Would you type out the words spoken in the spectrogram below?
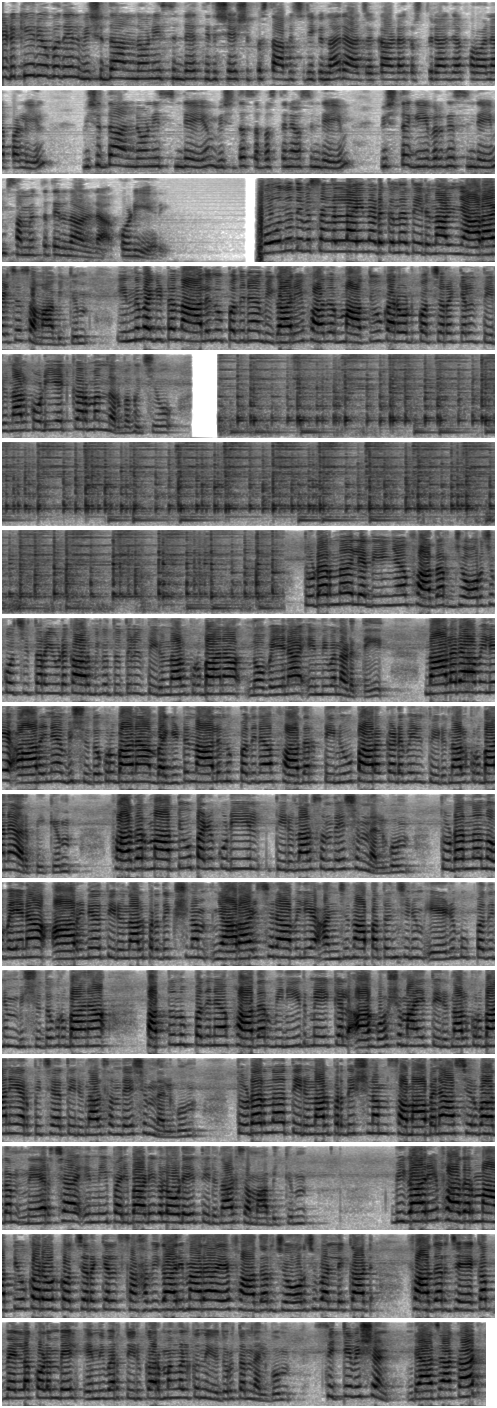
ഇടുക്കി രൂപതയിൽ വിശുദ്ധ അന്തോണീസിന്റെ തിരുശേഷിപ്പ് സ്ഥാപിച്ചിരിക്കുന്ന രാജക്കാട് ക്രിസ്തുരാജ ഫൊറോന പള്ളിയിൽ വിശുദ്ധ അന്തോണീസിന്റെയും വിശുദ്ധ സെബസ്തനോസിന്റെയും വിശുദ്ധ ഗീവർഗസിന്റെയും സംയുക്ത തിരുനാളിന് കൊടിയേറി. മൂന്ന് ദിവസങ്ങളിലായി നടക്കുന്ന തിരുനാൾ ഞായറാഴ്ച സമാപിക്കും. ഇന്ന് വൈകിട്ട് നാല് മുപ്പതിന് വികാരി ഫാദർ മാത്യു കരോട്ട് കൊച്ചറയ്ക്കൽ തിരുനാൾ കൊടിയേറ്റ് കർമ്മം നിർവഹിച്ചു. തുടർന്ന് ലതീഞ്ഞ് ഫാദർ ജോർജ് കൊച്ചിത്തറയുടെ കാർമ്മികത്വത്തിൽ തിരുനാൾ കുർബാന നൊവേന എന്നിവ നടത്തി. നാളെ രാവിലെ ആറിന് വിശുദ്ധ കുർബാന വൈകിട്ട് നാല് മുപ്പതിന് ഫാദർ ടിനു പാറക്കടവിൽ തിരുനാൾ കുർബാന അർപ്പിക്കും. ഫാദർ മാത്യു പഴക്കുടിയിൽ തിരുനാൾ സന്ദേശം നൽകും. തുടർന്ന് നൊവേന ആറിന് തിരുനാൾ പ്രദക്ഷിണം ഞായറാഴ്ച രാവിലെ അഞ്ച് നാൽപ്പത്തഞ്ചിനും ഏഴ് മുപ്പതിനും വിശുദ്ധ കുർബാന പത്ത് മുപ്പതിന് ഫാദർ വിനീത് മേക്കൽ ആഘോഷമായി തിരുനാൾ കുർബാന അർപ്പിച്ച് തിരുനാൾ സന്ദേശം നൽകും. തുടർന്ന് തിരുനാൾ പ്രദക്ഷിണം സമാപന ആശീർവാദം നേർച്ച എന്നീ പരിപാടികളോടെ തിരുനാൾ സമാപിക്കും. വികാരി ഫാദർ മാത്യു കരോട് കൊച്ചിറക്കൽ സഹവികാരിമാരായ father George Vallikkattu father Jacob വെള്ളക്കൊളമ്പേൽ എന്നിവർ തിരുക്കർമ്മങ്ങൾക്ക് നേതൃത്വം നൽകും. City vision Rajakkad.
